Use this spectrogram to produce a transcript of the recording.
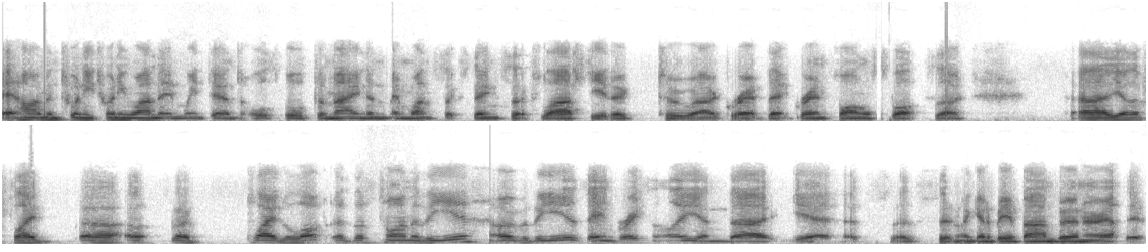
at home in 2021, and went down to Halswell Domain and, and won 16-6 last year to to uh, grab that grand final spot. So uh, yeah, they've played. Uh, they've played a lot at this time of the year over the years and recently, and uh, yeah, it's, it's certainly going to be a barn burner out there.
